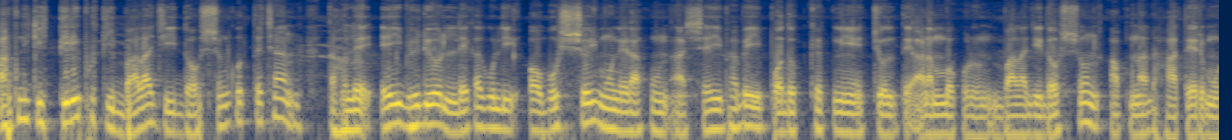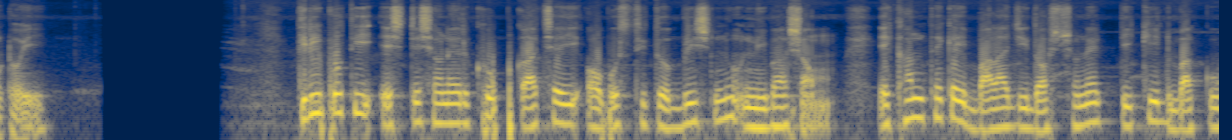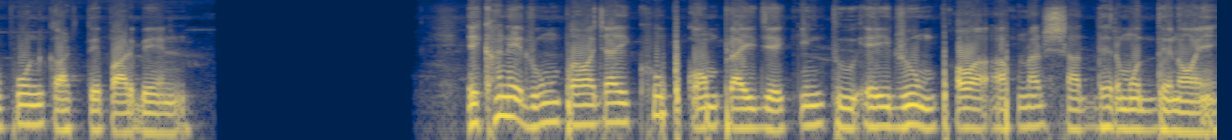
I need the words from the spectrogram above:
আপনি কি তিরুপতি বালাজি দর্শন করতে চান? তাহলে এই ভিডিওর লেখাগুলি অবশ্যই মনে রাখুন আর সেইভাবেই পদক্ষেপ নিয়ে চলতে আরম্ভ করুন বালাজি দর্শন আপনার হাতের মুঠোয়। তিরুপতি স্টেশনের খুব কাছেই অবস্থিত বিষ্ণু নিবাসম। এখান থেকেই বালাজি দর্শনের টিকিট বা কুপন কাটতে পারবেন। এখানে রুম পাওয়া যায় খুব কম প্রাইজে কিন্তু এই রুম পাওয়া আপনার সাধ্যের মধ্যে নয়।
